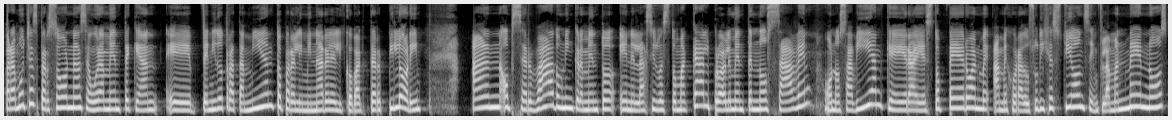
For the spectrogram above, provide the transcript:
Para muchas personas seguramente que han eh, tenido tratamiento para eliminar el Helicobacter pylori, han observado un incremento en el ácido estomacal. Probablemente no saben o no sabían que era esto, pero han, ha mejorado su digestión, se inflaman menos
